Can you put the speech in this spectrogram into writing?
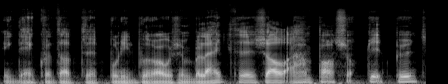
Ik denk dat het politbureau zijn beleid eh, zal aanpassen op dit punt.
